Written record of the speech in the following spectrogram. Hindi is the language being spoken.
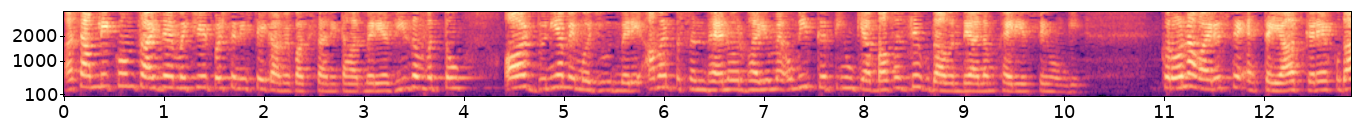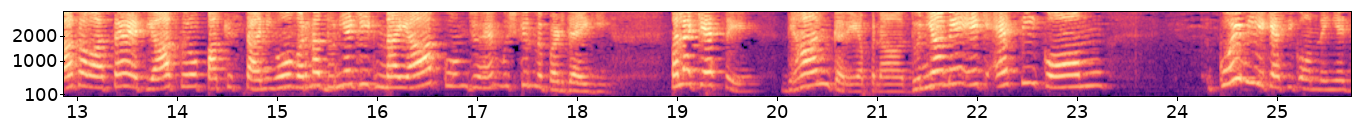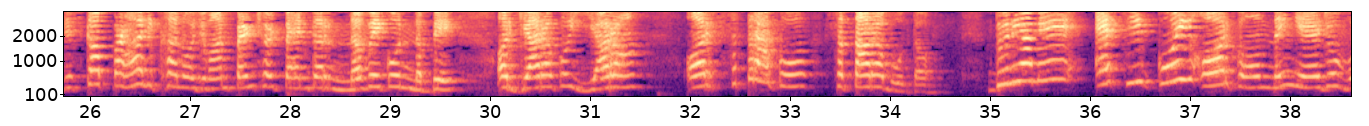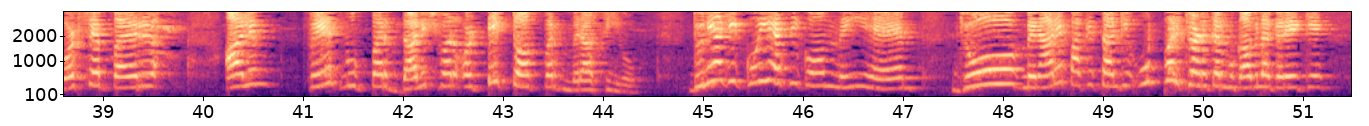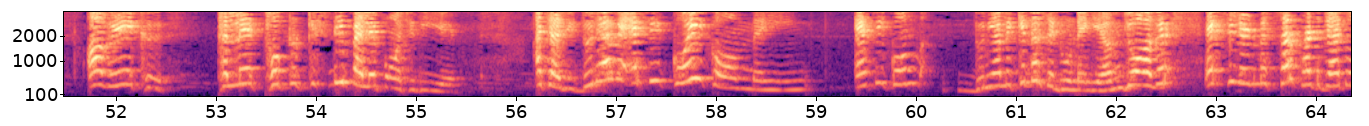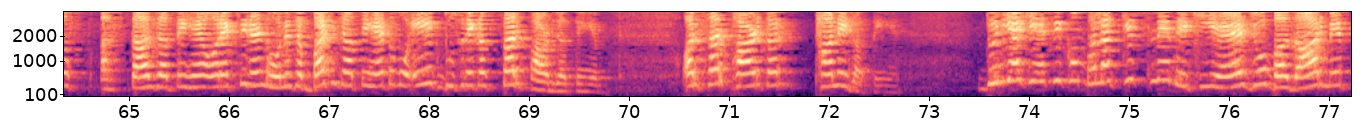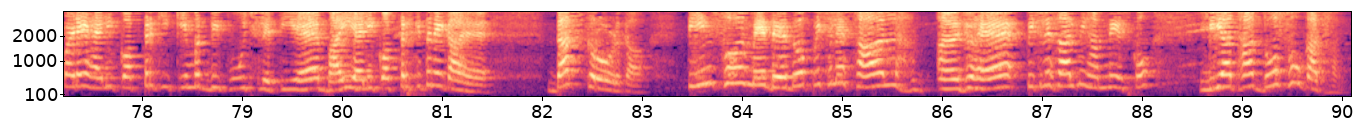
असलकुम साजदा अहमद चेयरपर्सन इस्तेकाम पाकिस्तानी तहत। मेरे अज़ीज़ अमवतों और दुनिया में मौजूद मेरे अमन पसंद बहनों और भाइयों, मैं उम्मीद करती हूँ कि आप बाफजल खुदावंद आलम खैरियत से होंगे। कोरोना वायरस से एहतियात करें। खुदा का वास्ता है, एहतियात करो पाकिस्तानियों, वरना दुनिया की एक नायाब कौम जो है मुश्किल में पड़ जाएगी। भला कैसे? ध्यान करें अपना। दुनिया में एक ऐसी कौम, कोई भी एक ऐसी कौम नहीं है जिसका पढ़ा लिखा नौजवान पेंट शर्ट पहनकर नब्बे को नब्बे और ग्यारह को ग्यारह और सत्रह को सतारह बोलता हूँ। दुनिया में ऐसी कोई और कौम नहीं है जो व्हाट्सएप पर, आलिम फेसबुक पर दानिश्वर और टिकटॉक पर मिरासी हो। दुनिया की कोई ऐसी कौम नहीं है जो मीनारे पाकिस्तान के ऊपर चढ़कर मुकाबला करे कि, अब एक थल्ले थुक किस दी पहले पहुँच दी है? अच्छा जी, दुनिया में ऐसी कोई कौम नहीं ऐसी कौम दुनिया में किधर से ढूंढेंगे हम? जो अगर एक्सीडेंट में सर फट जाए तो अस्पताल जाते हैं और एक्सीडेंट होने से बच जाते हैं तो वो एक दूसरे का सर फाड़ जाते हैं और सर फाड़ कर थाने जाते हैं। दुनिया की ऐसी कौम भला किसने देखी है जो बाज़ार में पड़े हेलीकॉप्टर की कीमत भी पूछ लेती है? भाई, हेलीकॉप्टर कितने का है? दस करोड़ का। तीन सौ में दे दो। पिछले साल जो है, पिछले साल भी हमने इसको लिया था 200 का था।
